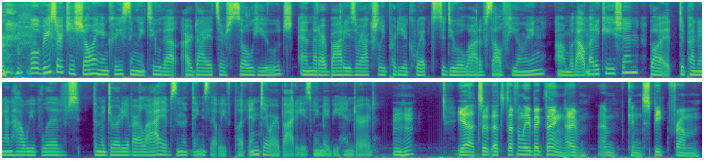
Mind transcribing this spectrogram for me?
well, research is showing increasingly too that our diets are so huge and that our bodies are actually pretty equipped to do a lot of self healing um, without medication. But depending on how we've lived the majority of our lives and the things that we've put into our bodies, we may be hindered. Mm-hmm. Yeah, it's a, that's definitely a big thing. I I can speak from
